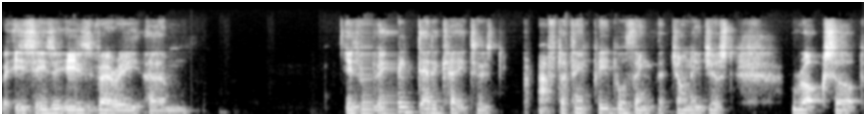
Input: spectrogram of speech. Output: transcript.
but he's, he's, he's very, um, he's very dedicated to his craft. I think people think that Johnny just rocks up,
